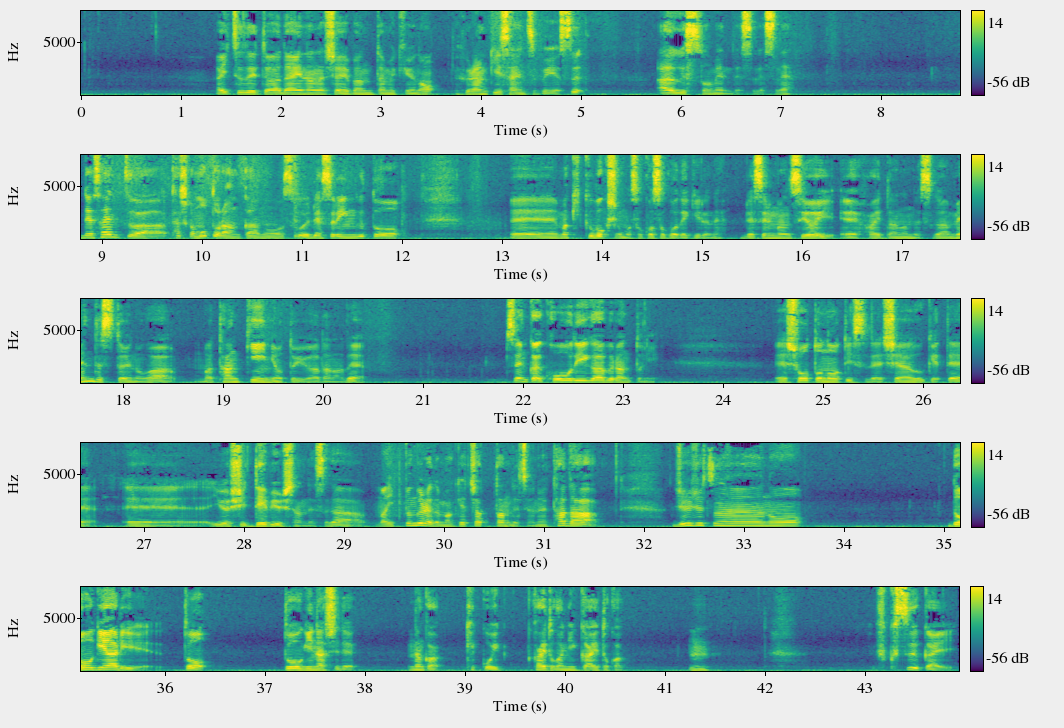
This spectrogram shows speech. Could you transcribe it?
はい、続いては第7試合バンタム級のフランキー・サインツ VS アウグスト・メンデスですね。で、サインツは確か元ランカーのすごいレスリングとえー、まあ、キックボクシングもそこそこできるね、レスリングの強い、えー、ファイターなんですが、メンデスというのが、まあ、タンキーニョというあだ名で、前回コーディー・ガーブラントに、えー、ショートノーティスで試合を受けて、えー、UFC デビューしたんですが、まあ、1分ぐらいで負けちゃったんですよね。ただ、柔術の道着ありと道着なしで、なんか結構1回とか2回とか、うん、複数回、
